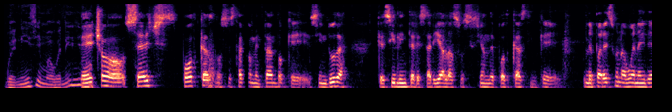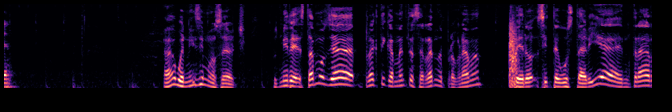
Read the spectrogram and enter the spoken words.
Buenísimo, buenísimo. De hecho, Search Podcast nos está comentando que sin duda que sí le interesaría a la asociación de podcasting, que le parece una buena idea. Ah, buenísimo, Serge. Pues mire, estamos ya prácticamente cerrando el programa, pero si te gustaría entrar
